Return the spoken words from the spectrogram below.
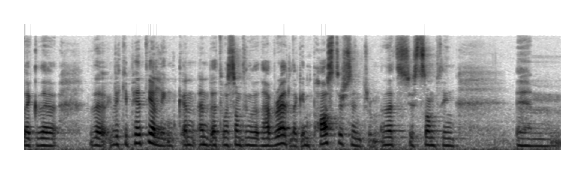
like the the wikipedia link and, and that was something that i've read like imposter syndrome. And that's just something um,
